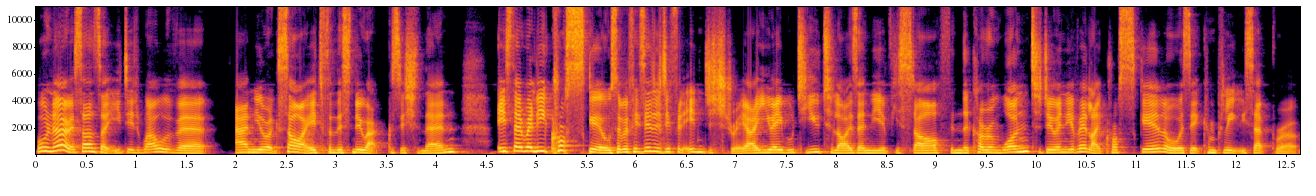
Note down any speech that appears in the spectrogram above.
well, no, it sounds like you did well with it and you're excited for this new acquisition then. Is there any cross skills? So, if it's in a different industry, are you able to utilize any of your staff in the current one to do any of it, like cross skill, or is it completely separate?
